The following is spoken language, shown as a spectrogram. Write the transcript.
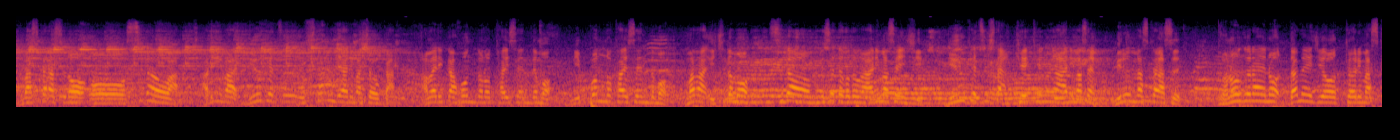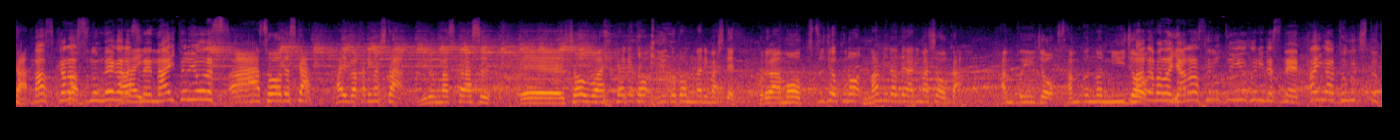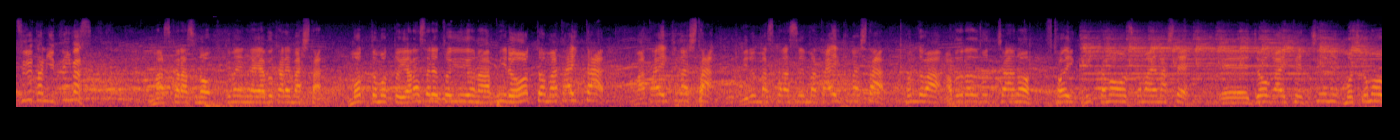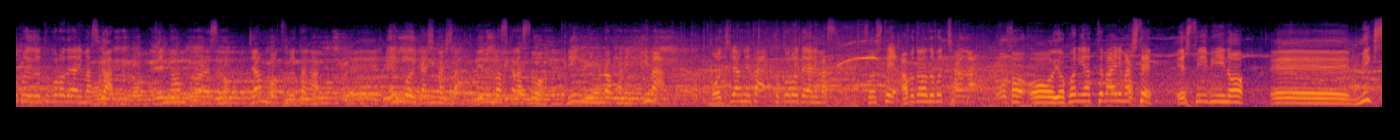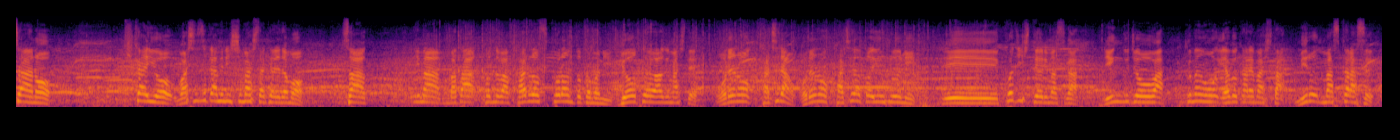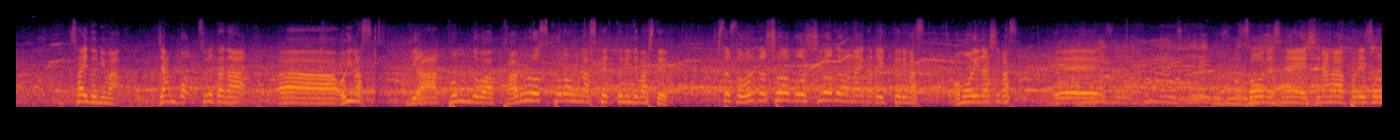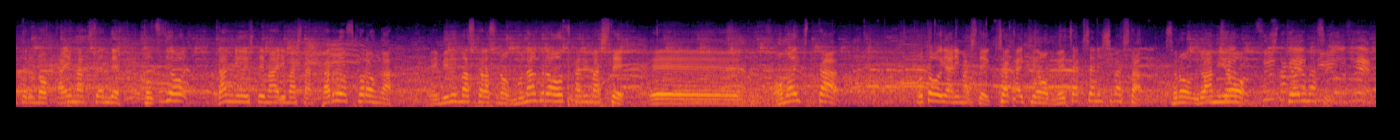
ー、マスカラスの素顔はあるいは流血したんでありましょうか。アメリカ本土の対戦でも日本の対戦でもまだ一度も素顔を見せたことがありませんし流血した経験がありません。ミルン・マスカラスどのぐらいのダメージを負っておりますか？マスカラスの目がですね、はい、泣いてるようです。ああそうですか。はいわかりました。ミルン・マスカラス、えー、勝負は日陰ということになりましてこれはもう屈辱の涙でありましょうか半分以上3分の2以上。まだまだやらせるというふうにですねタイガー戸口と鶴田に言っています。マスカラスの覆面が破かれました。もっともっとやらせるというようなアピール。おっとまた行った。また行きました。ミル・マスカラスまた行きました。今度はアブドラド・ブッチャーの太い首玉を捕まえまして、えー、場外鉄柱に持ち込もうというところでありますが全日本プロレスのジャンボ鶴田が、えー、援護いたしました。ミル・マスカラスをリングの中に今持ち上げたところであります。そしてアブドラド・ブッチャーが横にやってまいりまして STB の、えー、ミキサーの機械をわしづかみにしましたけれどもさあ今また今度はカルロス・コロンとともに両手を上げまして俺の勝ちだ俺の勝ちだというふうに、えー、誇示しておりますがリング上は覆面を破かれました。ミル・マスカラス。サイドにはジャンボ鶴田があおります。いや今度はカルロス・コロンが助っ人に出まして一つ俺と勝負をしようではないかと言っております。思い出します、えー、そうですね。品川ポリスホテルの開幕戦で突如乱入してまいりましたカルロス・コロンが、え、ミルマスカラスの胸ぐらをつかみまして、えー、思い切ったことをやりまして記者会見をめちゃくちゃにしました。その恨みを知っております、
